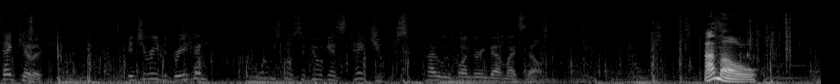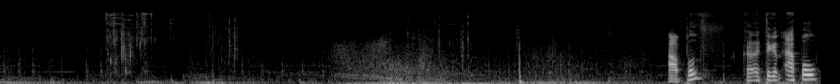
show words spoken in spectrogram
Tank killers. Didn't you read the briefing? What are we supposed to do against tank killers? I was wondering that myself. Ammo. Apples? Can I take an apple?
